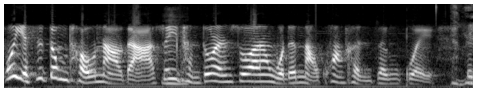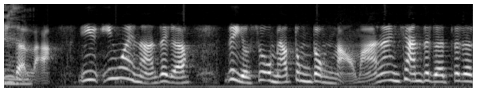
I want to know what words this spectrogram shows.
我也是动头脑的啊，所以很多人说我的脑矿很珍贵，真的啦。因因为呢，这个这有时候我们要动动脑嘛。那你像这个这个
